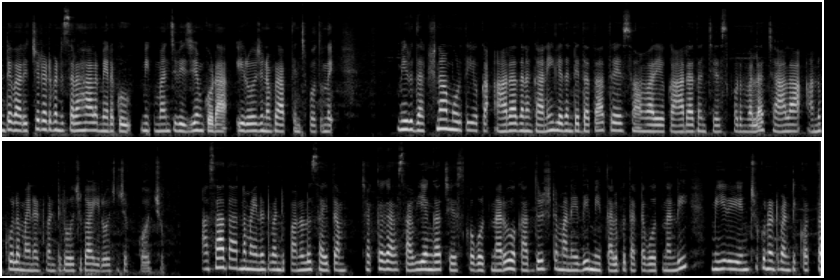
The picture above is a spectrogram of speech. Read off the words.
అంటే వారు ఇచ్చేటటువంటి సలహాల మేరకు మీకు మంచి విజయం కూడా ఈ రోజున ప్రాప్తించబోతుంది. మీరు దక్షిణామూర్తి యొక్క ఆరాధన కానీ లేదంటే దత్తాత్రేయ స్వామి వారి యొక్క ఆరాధన చేసుకోవడం వల్ల చాలా అనుకూలమైనటువంటి రోజుగా ఈరోజు చెప్పుకోవచ్చు. అసాధారణమైనటువంటి పనులు సైతం చక్కగా సవ్యంగా చేసుకోబోతున్నారు. ఒక అదృష్టం అనేది మీ తలుపు తట్టబోతుందండి. మీరు ఎంచుకున్నటువంటి కొత్త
